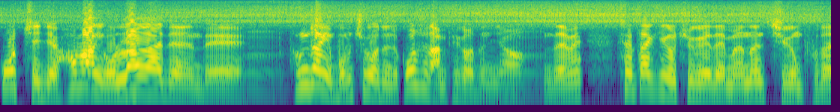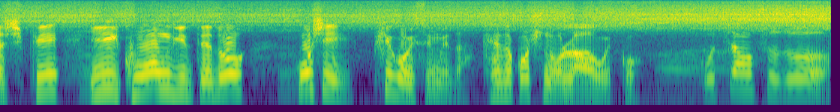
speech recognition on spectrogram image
꽃이 이제 화방이 올라가야 되는데 음. 성장이 멈추거든요. 꽃을 안 피거든요. 그 다음에 세탁기를 주게 되면은 지금 보다시피 이 고온기 때도 꽃이 피고 있습니다. 계속 꽃은 올라가고 있고. 꽃장 수도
